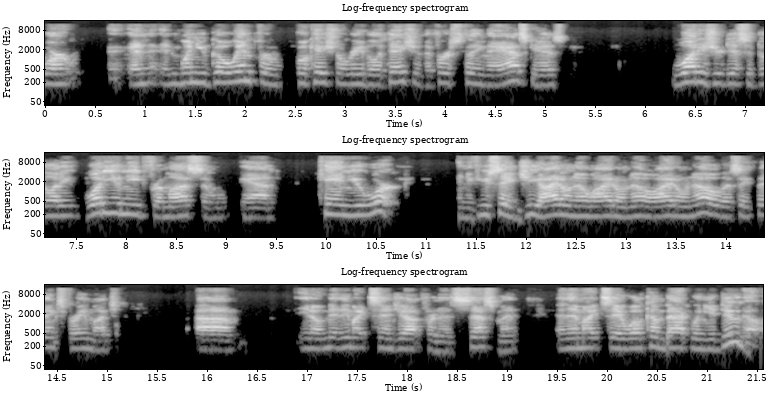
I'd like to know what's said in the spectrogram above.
or and and when you go in for vocational rehabilitation, the first thing they ask is, "What is your disability? What do you need from us? And, and can you work?" And if you say, "Gee, I don't know, I don't know, I don't know," they say, "Thanks very much." Um, you know, they might send you out for an assessment, and they might say, "Well, come back when you do know."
